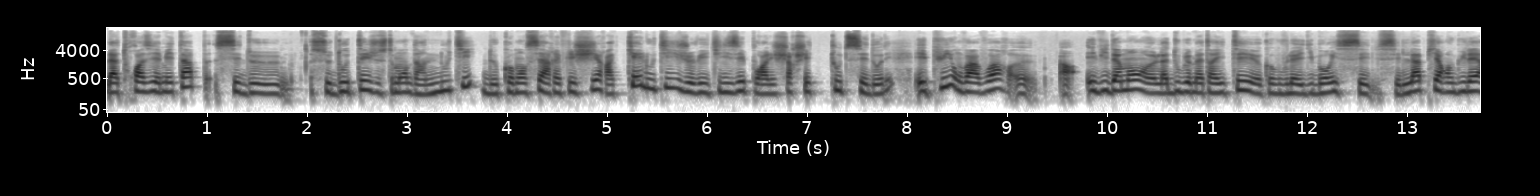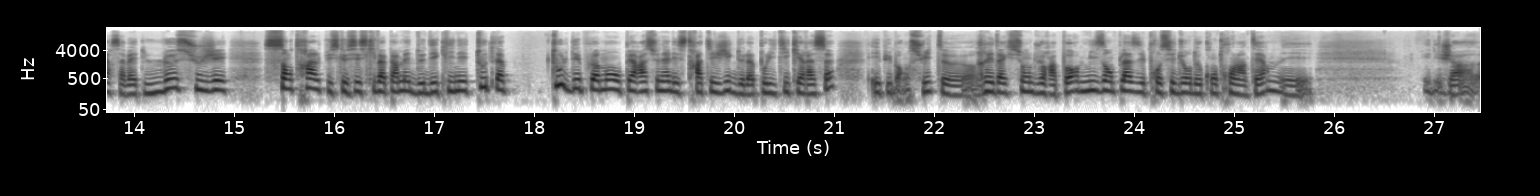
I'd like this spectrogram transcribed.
La troisième étape, c'est de se doter justement d'un outil, de commencer à réfléchir à quel outil je vais utiliser pour aller chercher toutes ces données. Et puis on va avoir euh, évidemment euh, la double matérialité, euh, comme vous l'avez dit Boris, c'est la pierre angulaire, ça va être le sujet central puisque c'est ce qui va permettre de décliner tout le déploiement opérationnel et stratégique de la politique RSE. Et puis bah, ensuite, euh, rédaction du rapport, mise en place des procédures de contrôle interne. Et déjà,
